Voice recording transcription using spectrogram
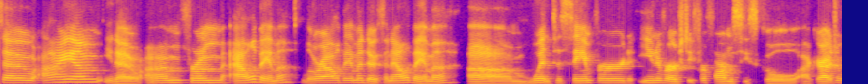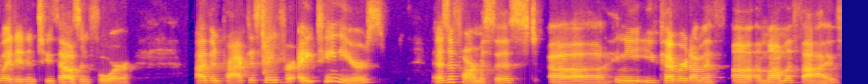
So I am, you know, I'm from Alabama, Lower Alabama, Dothan, Alabama. Um, went to Samford University for pharmacy school. I graduated in 2004. I've been practicing for 18 years as a pharmacist. Uh, and you, you, covered I'm a, uh, a mom of five.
